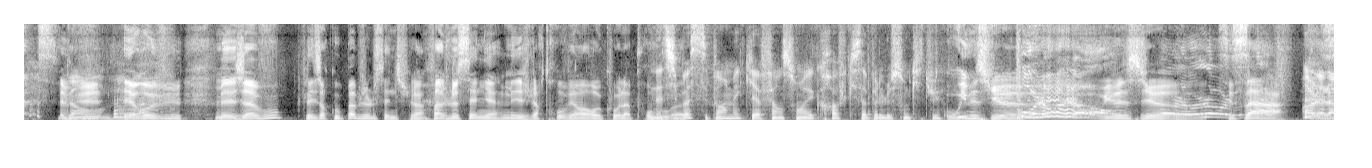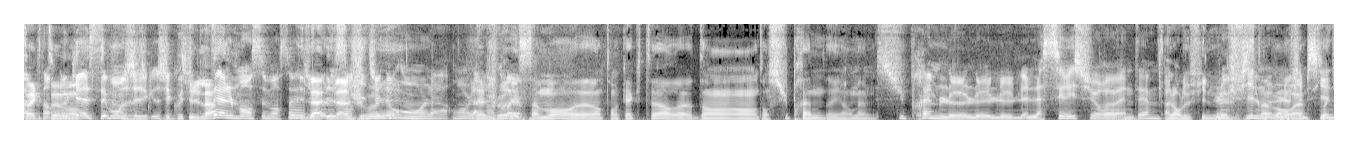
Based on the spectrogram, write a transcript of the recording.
c'est Dans- vu dans- et revu. Mais j'avoue, plaisir coupable, je le saigne celui-là. Enfin, je le saignais, mais je l'ai retrouvé en reco là pour Natty vous. euh. Boss, c'est pas un mec qui a fait un son avec Rof qui s'appelle Le son qui tue Oui, monsieur. oui, monsieur. c'est ça. Oh là là, putain, Exactement. ok, c'est bon, j'écoute tellement ce morceau. il a- il joué- tue, on l'a, on Il l'a. a joué récemment euh, en tant qu'acteur euh, dans, dans Suprême d'ailleurs même. Suprême, le, le- le- la série sur euh, NTM. Alors le film. Le film, le film, parce qu'il y a une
